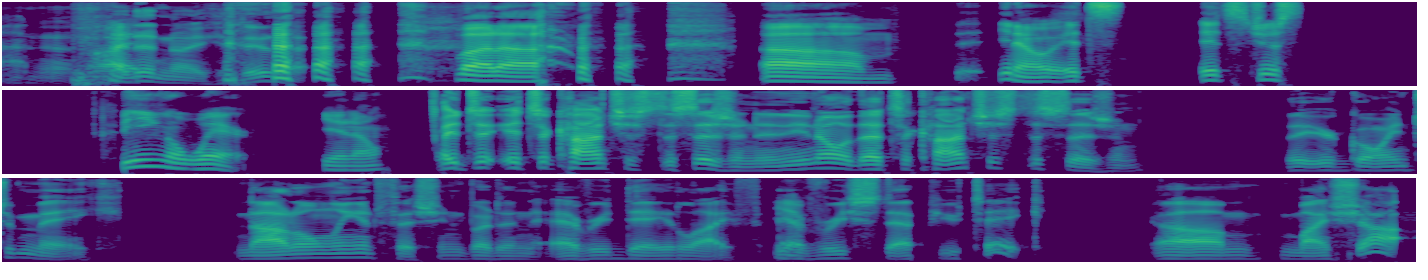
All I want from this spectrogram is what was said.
that. Yeah, no, I didn't know you could do that. but uh um you know it's it's just being aware you know It's a, it's a conscious decision, and you know that's a conscious decision that you're going to make, not only in fishing but in everyday life. Yep. Every step you take. Um, my shop,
